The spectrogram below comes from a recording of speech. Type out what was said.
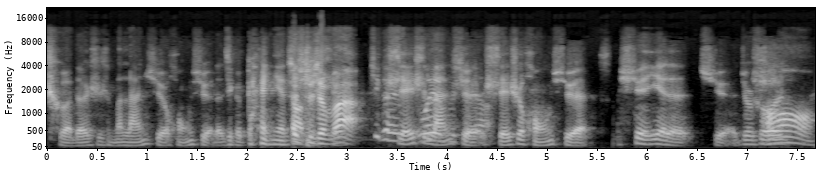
扯的是什么蓝血红血的这个概念，这是什么？这个谁是蓝血，谁是红血？血液的血，就是说。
